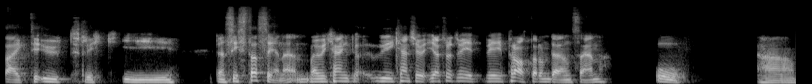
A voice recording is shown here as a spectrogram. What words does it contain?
starkt till uttryck i den sista scenen. Men vi kan, vi kanske, jag tror att vi, vi pratar om den sen. Mm. Uh,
